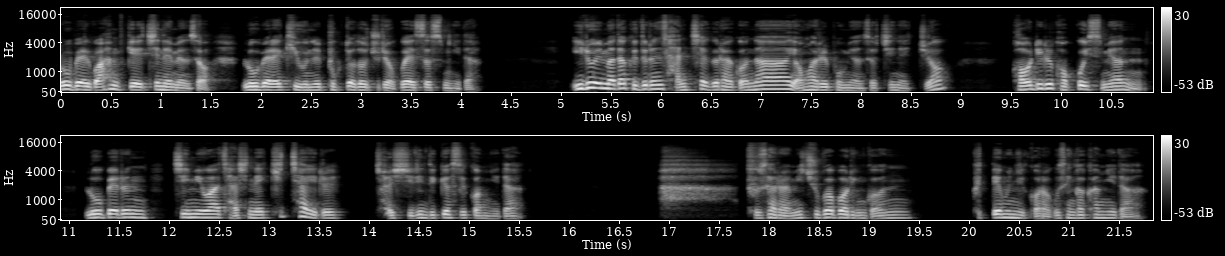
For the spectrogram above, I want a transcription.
로벨과 함께 지내면서 로벨의 기운을 북돋워 주려고 애썼습니다. 일요일마다 그들은 산책을 하거나 영화를 보면서 지냈죠. 거리를 걷고 있으면 로벨은 지미와 자신의 키 차이를 절실히 느꼈을 겁니다. 하, 두 사람이 죽어버린 건 그 때문일 거라고 생각합니다.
